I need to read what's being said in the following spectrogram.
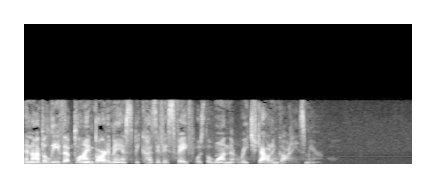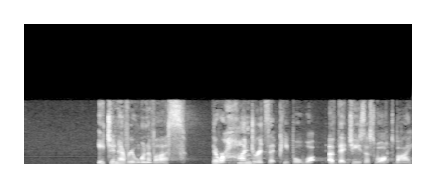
And I believe that blind Bartimaeus, because of his faith, was the one that reached out and got his miracle. Each and every one of us there were hundreds that people walk, uh, that Jesus walked by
